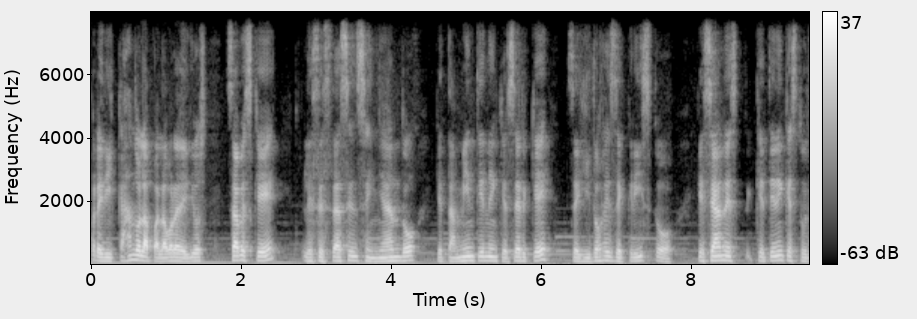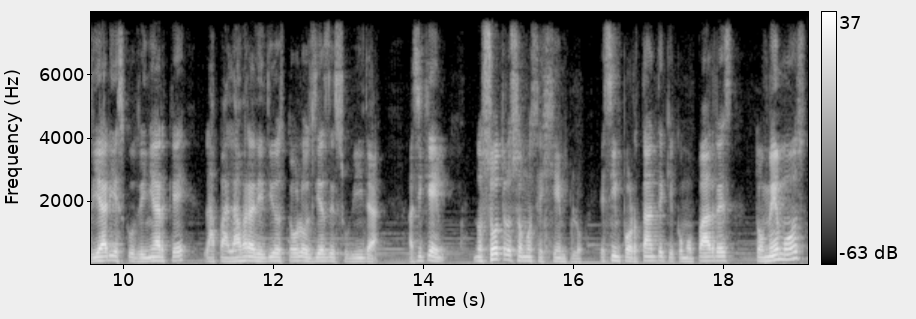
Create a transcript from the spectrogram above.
predicando la palabra de Dios, ¿sabes qué? Les estás enseñando que también tienen que ser qué? Seguidores de Cristo, que sean que tienen que estudiar y escudriñar qué? La palabra de Dios todos los días de su vida. Así que nosotros somos ejemplo. Es importante que como padres tomemos,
